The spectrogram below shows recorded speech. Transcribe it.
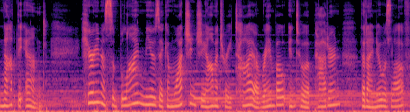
not the end. Hearing a sublime music and watching geometry tie a rainbow into a pattern that I knew was love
